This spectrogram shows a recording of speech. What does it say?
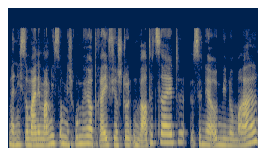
wenn ich so meine Mamis um mich rumhöre, drei, vier Stunden Wartezeit sind ja irgendwie normal.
